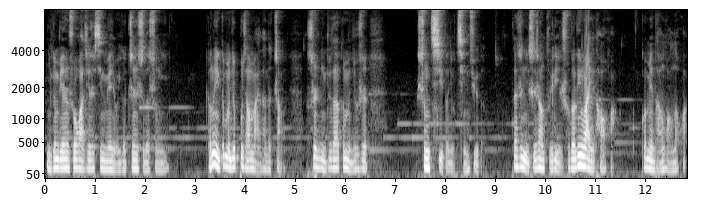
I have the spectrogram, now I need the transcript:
你跟别人说话，其实心里面有一个真实的声音，可能你根本就不想买他的账，甚至你对他根本就是生气的、有情绪的，但是你实际上嘴里说的另外一套话，冠冕堂皇的话，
